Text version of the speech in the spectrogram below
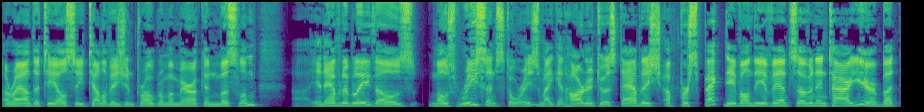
around the TLC television program American Muslim. Uh, inevitably, those most recent stories make it harder to establish a perspective on the events of an entire year. But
